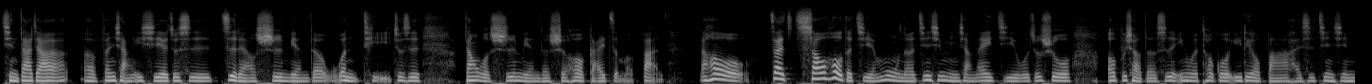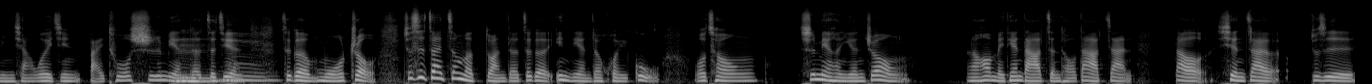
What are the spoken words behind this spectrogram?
请大家呃分享一些就是治疗失眠的问题，就是当我失眠的时候该怎么办。然后在稍后的节目呢，静心冥想那一集，我就说哦，不晓得是因为透过一六八还是静心冥想，我已经摆脱失眠的这件、嗯、这个魔咒。就是在这么短的这个一年的回顾，我从失眠很严重，然后每天打枕头大战，到现在就是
